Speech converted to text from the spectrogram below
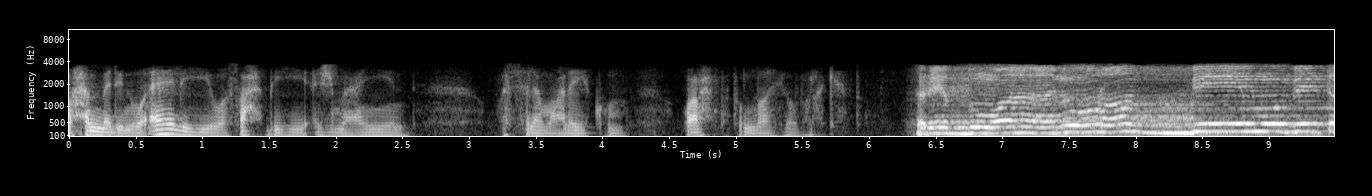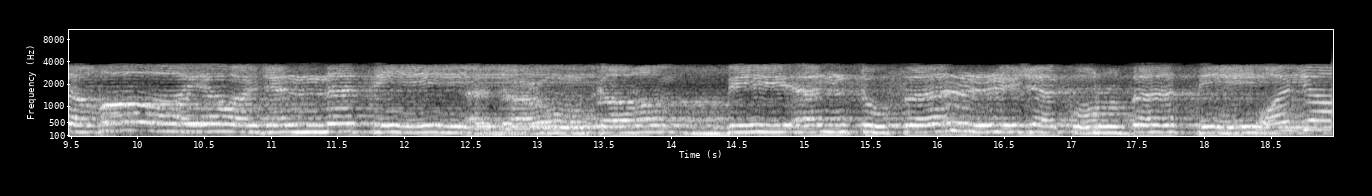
محمد وآله وصحبه أجمعين. والسلام عليكم ورحمة الله وبركاته. رضوان ربي مبتغاي وجنتي. أدعوك ربي أن تفرج كربتي. واجعل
